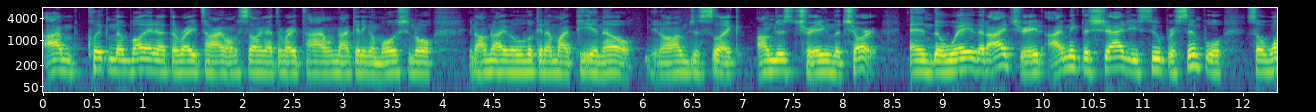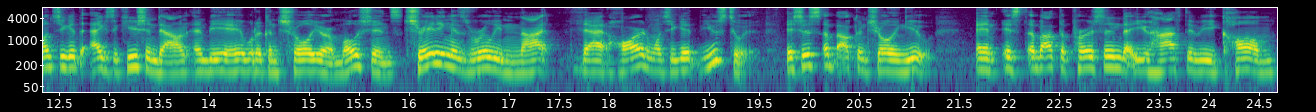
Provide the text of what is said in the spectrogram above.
I'm clicking the button at the right time. I'm selling at the right time. I'm not getting emotional. You know, I'm not even looking at my P&L. You know, I'm just like I'm just trading the chart. And the way that I trade, I make the strategy super simple. So once you get the execution down and be able to control your emotions, trading is really not that hard once you get used to it. It's just about controlling you. And it's about the person that you have to become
